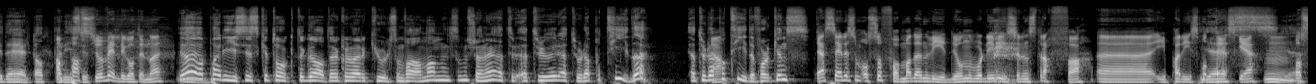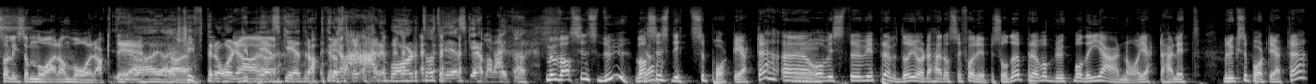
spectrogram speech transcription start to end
i det hele tatt Han passer jo veldig godt inn der. Ja, ja, Parisiske tåkete gater det kan være kul som faen. Han, liksom, skjønner jeg. Jeg, tror, jeg tror det er på tide. Jeg tror det er Ja. på tide, folkens. Jeg ser liksom også for meg den videoen hvor de viser den straffa uh, i Paris mot Yes, PSG. mm. Og så liksom, nå er han våraktig. Ja, ja, jeg skifter år til Ja, ja. PSG-drakter, og så er det mål til PSG! Da vet jeg. Men hva syns du? Hva Ja. syns ditt supporterhjerte? Uh, Mm. og hvis du, Vi prøvde å gjøre det her også i forrige episode. Prøv å bruke både hjerne og hjerte her litt. Bruk supporterhjerte,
